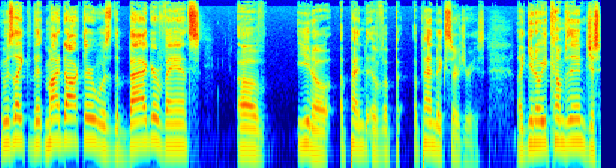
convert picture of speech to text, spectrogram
it was like that my doctor was the Bagger Vance of you know append of appendix surgeries. Like you know he comes in just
